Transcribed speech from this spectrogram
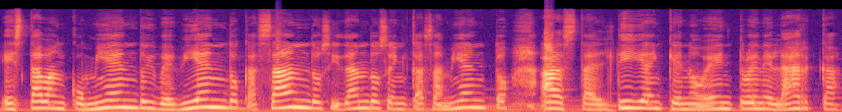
estaban comiendo y bebiendo, casándose y dándose en casamiento, hasta el día en que Noé entró en el arca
